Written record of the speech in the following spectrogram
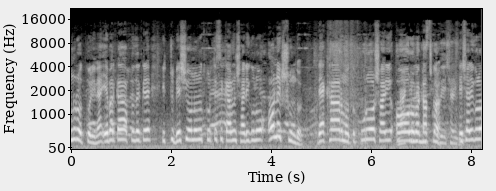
অনুরোধ করি না। এবারকার আপনাদেরকে একটু বেশি অনুরোধ করতেছি কারণ শাড়িগুলো অনেক সুন্দর। দেখার মতো পুরো শাড়ি অল ওভার কাজ করা। এই শাড়িগুলো।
